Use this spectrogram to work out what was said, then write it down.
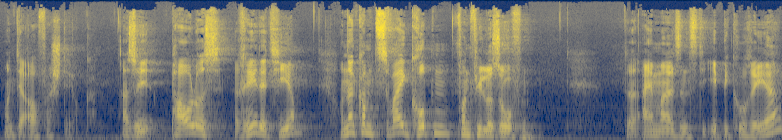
und der Auferstehung. Also Paulus redet hier und dann kommen zwei Gruppen von Philosophen. Einmal sind es die Epikureer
